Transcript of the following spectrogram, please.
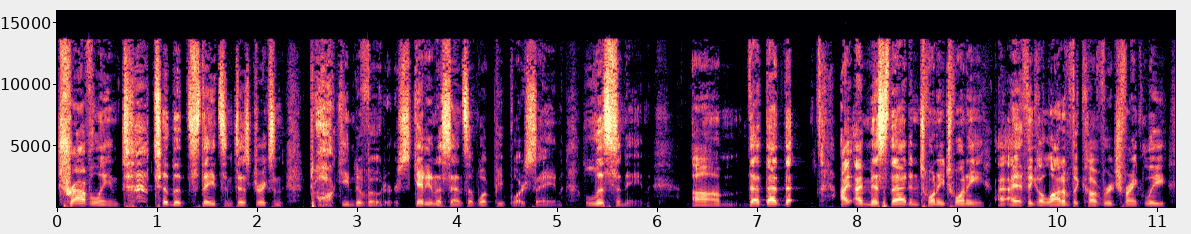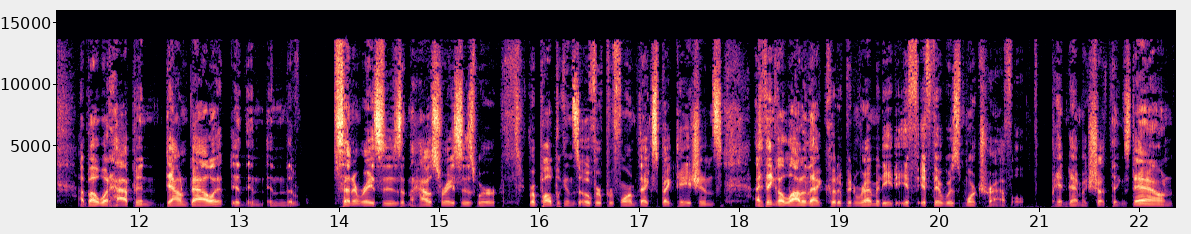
traveling to the states and districts and talking to voters, getting a sense of what people are saying, listening, um, that that that I, I missed that in 2020. I, I, think a lot of the coverage, frankly, about what happened down ballot in, in, in the Senate races and the House races where Republicans overperformed expectations. I think a lot of that could have been remedied if, if there was more travel. Pandemic shut things down.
